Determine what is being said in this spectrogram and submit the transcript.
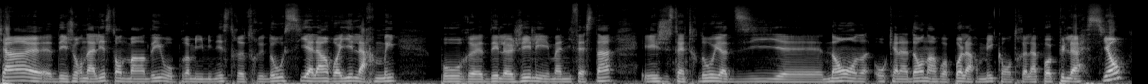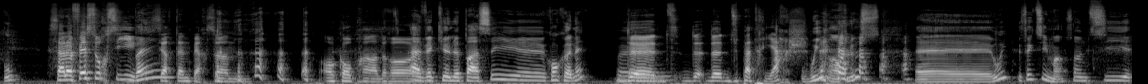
quand des journalistes ont demandé au premier ministre Trudeau s'il allait envoyer l'armée pour euh, déloger les manifestants. Et Justin Trudeau il a dit euh, non, on- au Canada, on n'envoie pas l'armée contre la population. Ouh. Ça l'a fait sourciller Ben. certaines personnes. on comprendra. Avec le passé euh, qu'on connaît. de, du- de- de- du patriarche. Oui, en plus. Oui, effectivement. C'est un petit.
